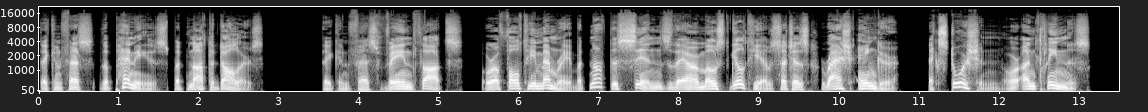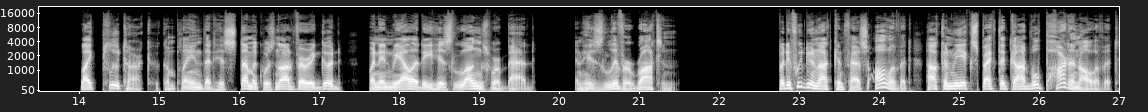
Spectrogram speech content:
they confess the pennies, but not the dollars. They confess vain thoughts or a faulty memory, but not the sins they are most guilty of, such as rash anger, extortion, or uncleanness. Like Plutarch, who complained that his stomach was not very good when in reality his lungs were bad and his liver rotten. But if we do not confess all of it, how can we expect that God will pardon all of it?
